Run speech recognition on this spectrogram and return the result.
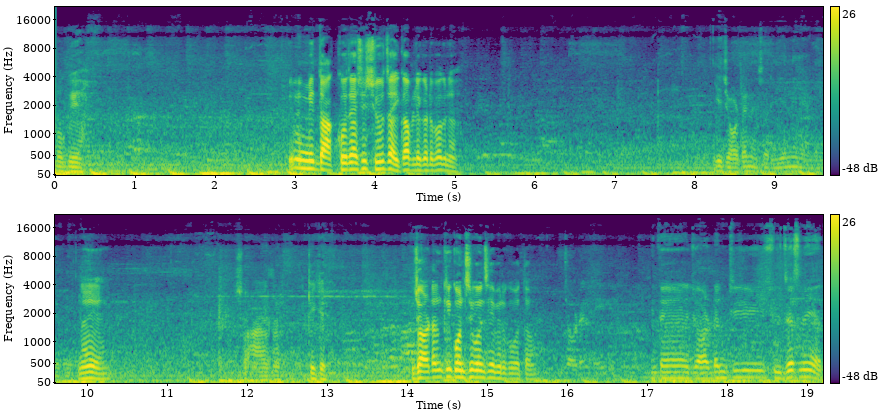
बघूया. बघ, मी दाखवते असे शूज आहे का आपल्याकडे? बघ ना. ये जॉर्डन है सर ये नहीं है अवेलेबल नहीं है शायद ठीक है जॉर्डन की कौन सी कौन सी है मेरे को बताओ? जॉर्डन इथं जॉर्डनची शूजच नाही आहेत.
